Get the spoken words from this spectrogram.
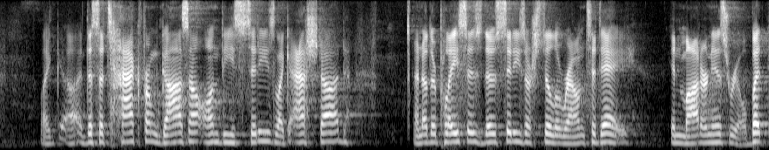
like uh, this attack from Gaza on these cities like Ashdod and other places, those cities are still around today in modern Israel. But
